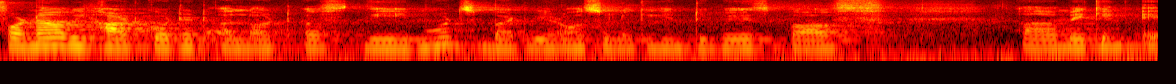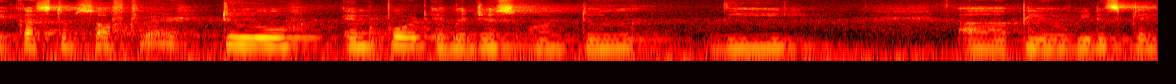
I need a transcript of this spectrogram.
for now, we hard coded a lot of the modes, but we are also looking into ways of uh, making a custom software to import images onto the uh, POV display.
